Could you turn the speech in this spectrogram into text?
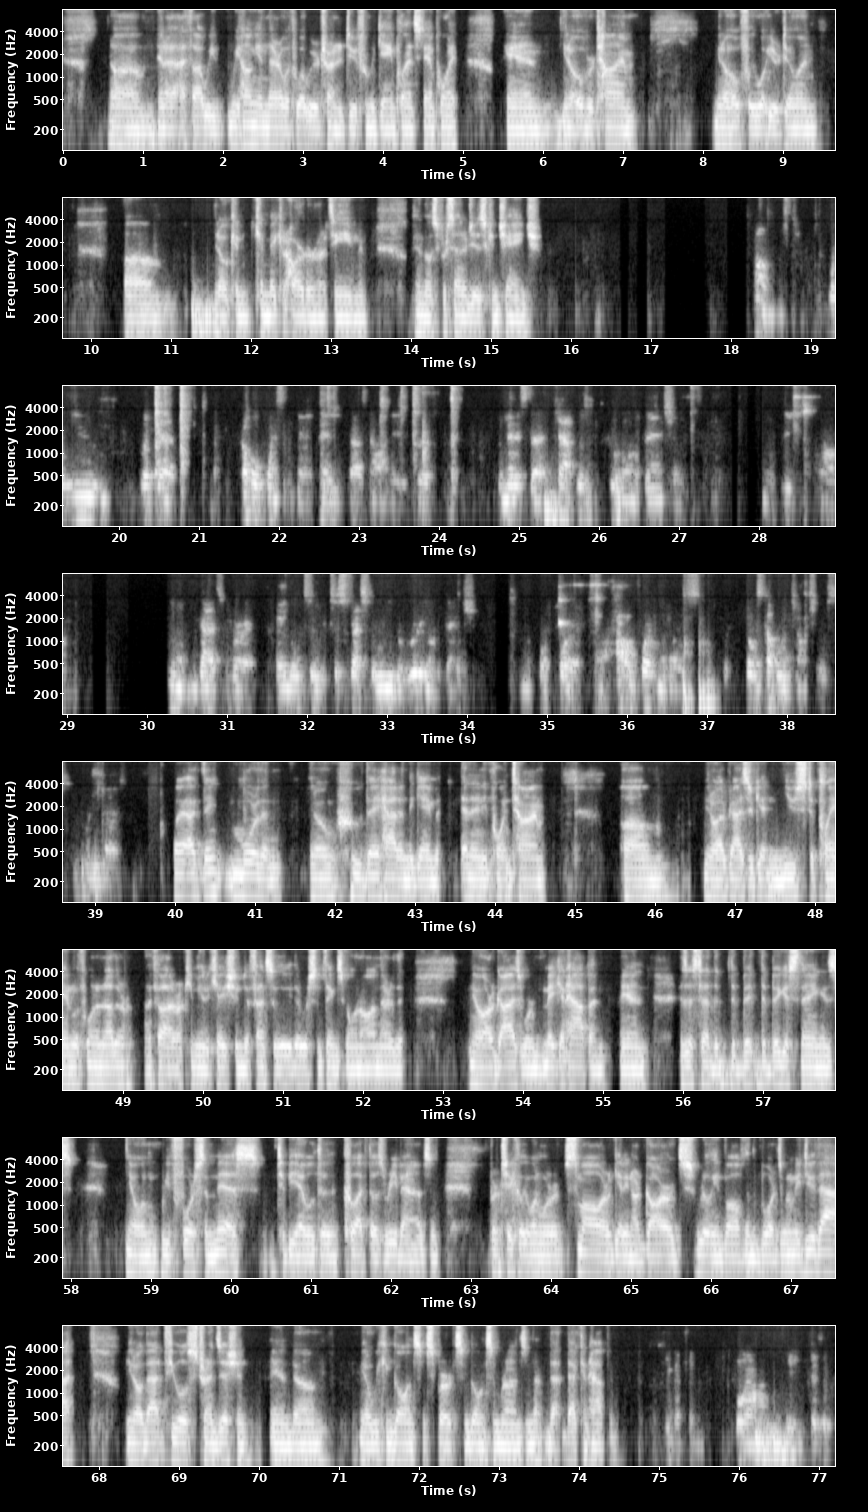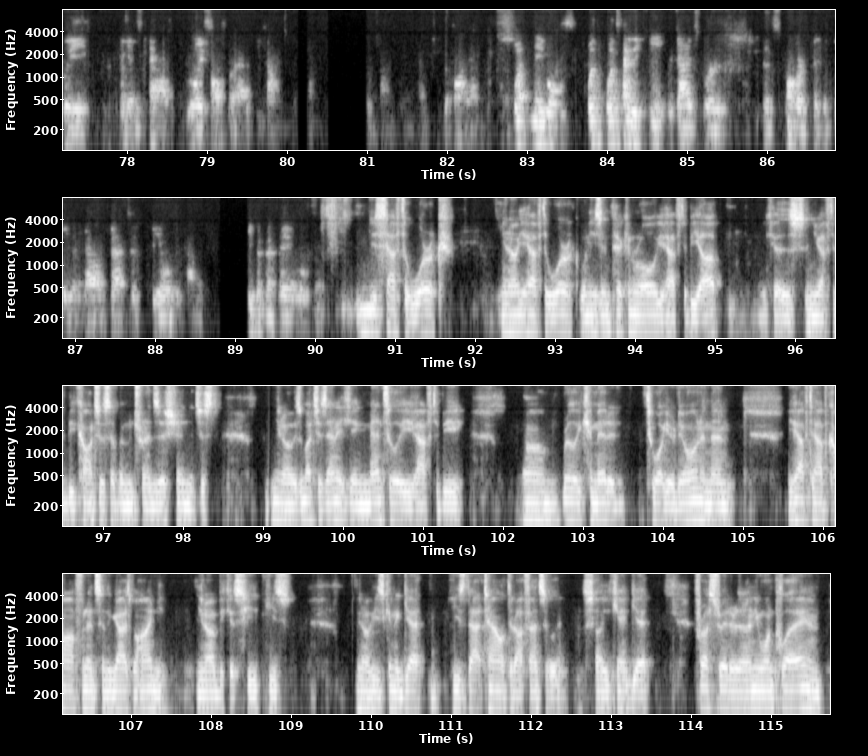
Um, and I, I, thought we we hung in there with what we were trying to do from a game plan standpoint. And you know, over time, you know, hopefully what you're doing, um, you know, can can make it harder on a team, and and those percentages can change. Um, when you look at a couple points of the game, and you guys dominated the, the minutes that KAT was put on the bench, and you know, the, you know, you guys were able to to stretch the lead with Rudy on the bench in the fourth quarter. how important were those those couple of junctures for you guys? Well, I think more than you know who they had in the game at, at any point in time. Um, you know, our guys are getting used to playing with one another. I thought our communication defensively, there were some things going on there that, you know, our guys were making happen. And as I said, the the, the biggest thing is, you know, when we force a miss to be able to collect those rebounds. And particularly when we're smaller, getting our guards really involved in the boards. When we do that, you know, that fuels transition and, um, you know, we can go on some spurts and go on some runs and that, that, that can happen. You mentioned Bojan being physically against KAT. Royce also had a few times. What enables, what, what's kind of the key for guys who are the smaller physically than like that to be able to kind of keep them at bay a little bit? You just have to work you know, you have to work when he's in pick and roll. You have to be up because, and you have to be conscious of him in transition. It's just, you know, as much as anything, mentally, you have to be um, really committed to what you're doing, and then you have to have confidence in the guys behind you. You know, because he he's, you know, he's going to get he's that talented offensively, so you can't get frustrated at any one play and.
